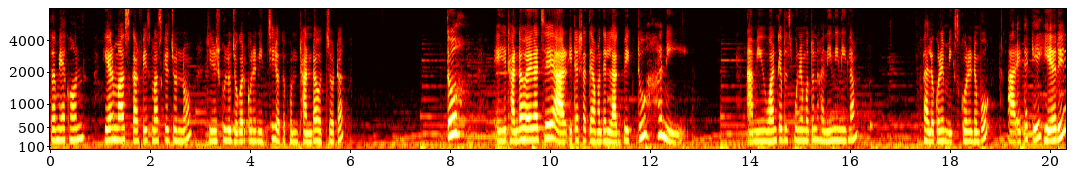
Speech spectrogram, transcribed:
তো আমি এখন হেয়ার মাস্ক আর ফেস মাস্কের জন্য জিনিসগুলো জোগাড় করে নিচ্ছি যতক্ষণ ঠান্ডা হচ্ছে ওটা। তো এই যে ঠান্ডা হয়ে গেছে আর এটার সাথে আমাদের লাগবে একটু হানি আমি ওয়ান টেবিল স্পুনের মতন হানি নিয়ে নিলাম। ভালো করে মিক্স করে নেব। আর এটাকে হেয়ারে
